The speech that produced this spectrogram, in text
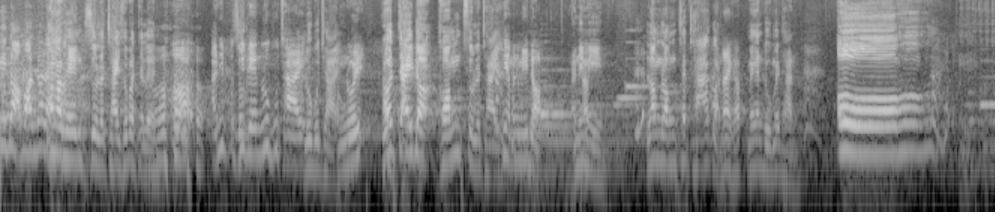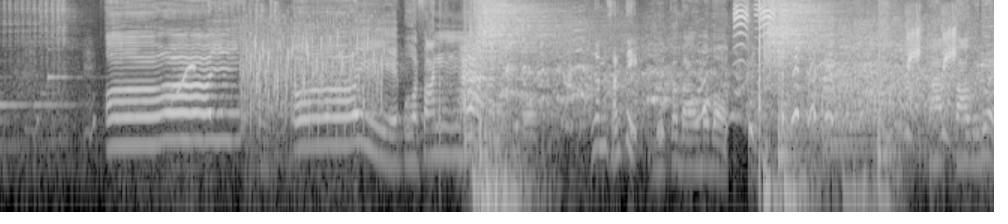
มีดอกบอลด้วยเหรต้องอเอาเพลงสุรชัยสมบัติเจริญอ๋ออันนี้เป็นเพลงลูกผู้ชายลูกผู้ชายของนุ้ยหัวใจเดอกของสุรชัยเนี่ยมันมีดอก อันนี้มี ลองลองช้าๆก่อนได้ครับ ไม่งั้นดูไม่ทัน โอ้ย โอ้ย โอ้ย ปวดฟันอ่านั่นมันสันติลูกก็เบามาบอกพาเบาไปด้วย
